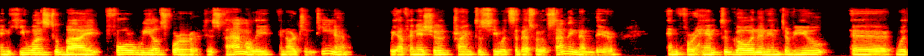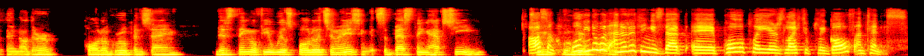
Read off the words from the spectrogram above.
and he wants to buy four wheels for his family in Argentina. We have an issue trying to see what's the best way of sending them there, and for him to go in an interview uh, with another polo group and saying, "This thing of e wheels polo, it's amazing. It's the best thing I have seen." Awesome. Well, you know what? Another thing is that uh, polo players like to play golf and tennis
